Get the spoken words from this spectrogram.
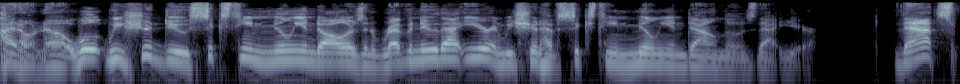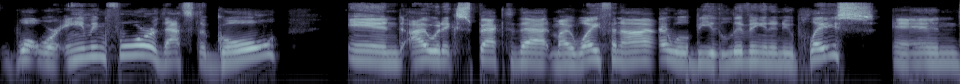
I don't know. Well, we should do $16 million in revenue that year, and we should have 16 million downloads that year. That's what we're aiming for. That's the goal. And I would expect that my wife and I will be living in a new place. And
